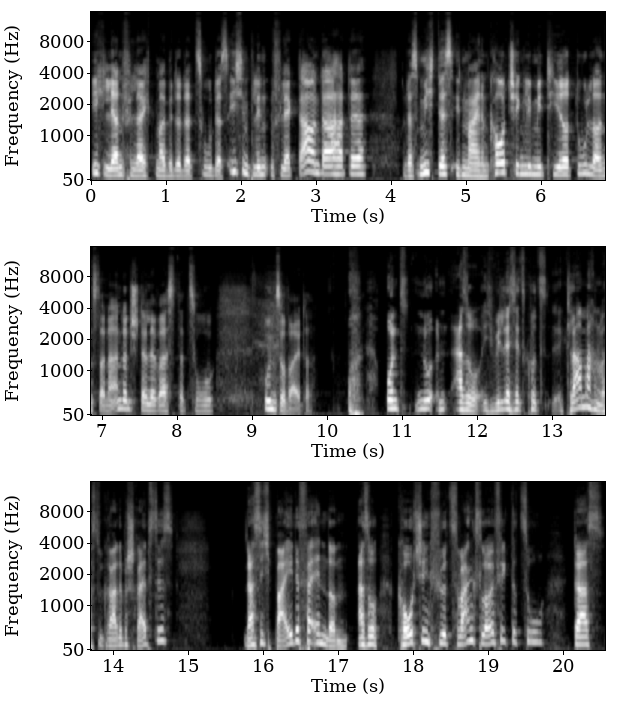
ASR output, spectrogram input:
ich lerne vielleicht mal wieder dazu, dass ich einen blinden Fleck da und da hatte und dass mich das in meinem Coaching limitiert, du lernst an einer anderen Stelle was dazu und so weiter. Und nur, also ich will das jetzt kurz klar machen, was du gerade beschreibst, ist, dass sich beide verändern. Also Coaching führt zwangsläufig dazu, dass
